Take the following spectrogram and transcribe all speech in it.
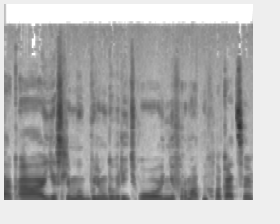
Так, а если мы будем говорить о неформатных локациях?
